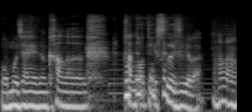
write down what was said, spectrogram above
我目前已经看了看到第四季了，啊，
